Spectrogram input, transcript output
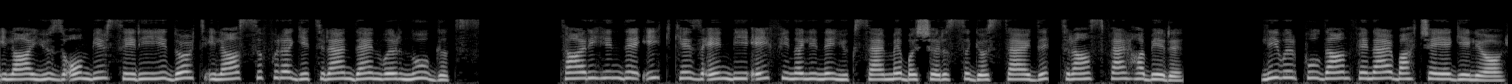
ila 111 seriyi 4 ila 0'a getiren Denver Nuggets, tarihinde ilk kez NBA finaline yükselme başarısı gösterdi. Transfer haberi. Liverpool'dan Fenerbahçe'ye geliyor.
